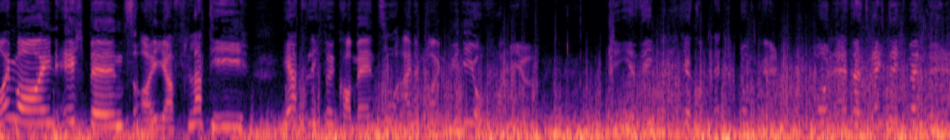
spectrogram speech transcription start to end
Moin Moin, ich bin's, euer Flatti. Herzlich willkommen zu einem neuen Video von mir. Wie ihr seht, bin ich hier komplett im Dunkeln. Und es ist richtig windig.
